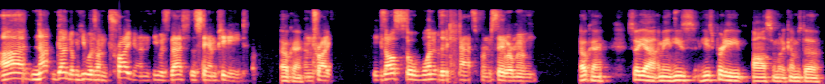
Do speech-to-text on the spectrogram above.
Uh, not Gundam. He was on Trigun. He was Vash the Stampede. Okay. And Trigun. He's also one of the cats from Sailor Moon. Okay. So yeah, I mean, he's he's pretty awesome when it comes to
